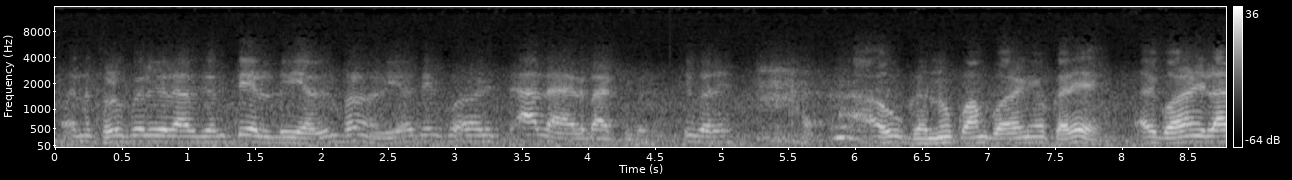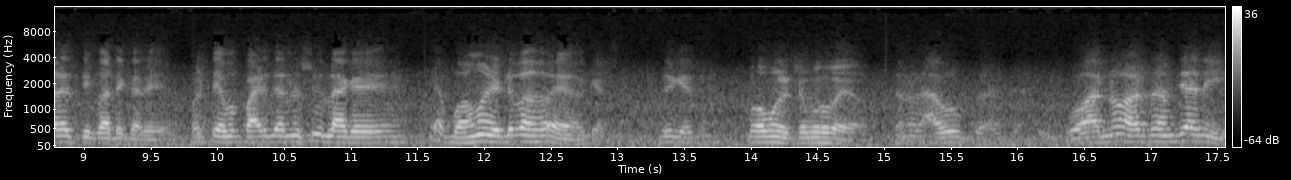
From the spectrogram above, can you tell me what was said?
અને થોડું પેલું લાવજો અને તેલ લઈ આવ્યું ને ફલાણું લઈ આવ્યો તેલ ગોરાણી આ લાવે બહારથી બધું. શું કરે? આવું ઘરનું કામ ગોરાણીઓ કરે. હવે ગોરાણી લાલચથી પાટે કરે. પણ તેમાં પાટીદાર શું લાગે? બહમણ એટલે હોય કે શું કે બહુ એટલે બહુ આવું ગોવાર નો અર્થ સમજ્યા નહીં.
